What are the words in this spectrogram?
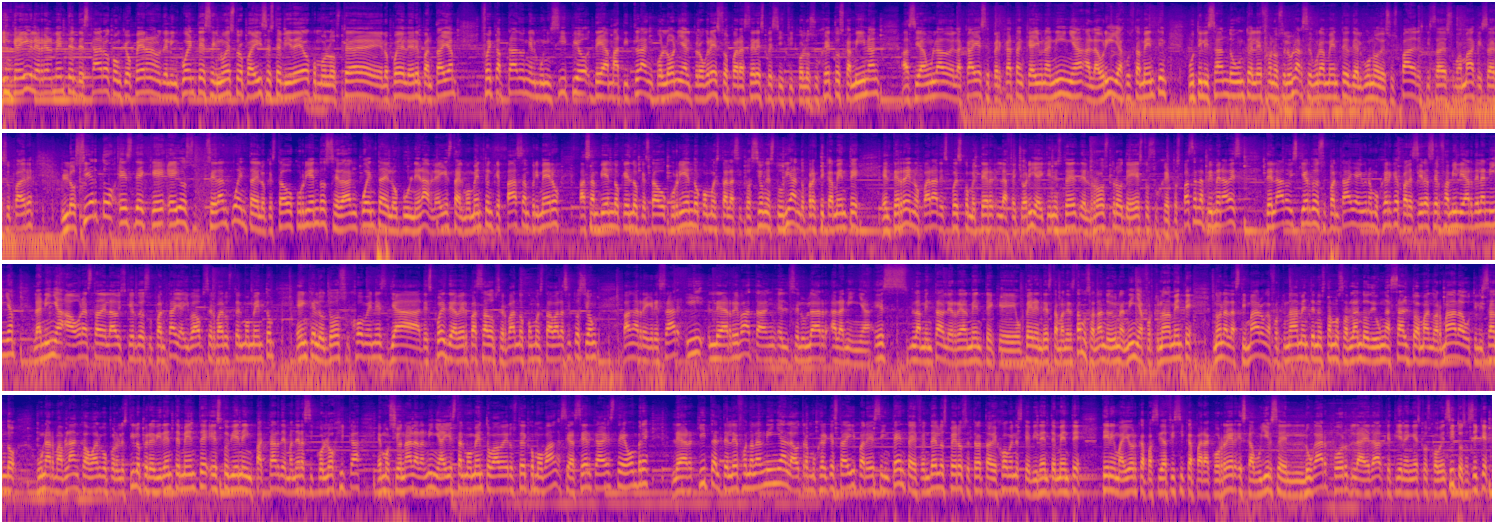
Increíble realmente el descaro con que operan los delincuentes en nuestro país. Este video, como lo usted eh, lo puede leer en pantalla, fue captado en el municipio de Amatitlán, Colonia El Progreso, para ser específico. Los sujetos caminan hacia un lado de la calle, se percatan que hay una niña a la orilla justamente utilizando un teléfono celular, seguramente de alguno de sus padres, quizá de su mamá, quizá de su padre. Lo cierto es de que ellos se dan cuenta de lo que está ocurriendo, se dan cuenta de lo vulnerable. Ahí está el momento en que pasan primero, pasan viendo qué es lo que está ocurriendo, cómo está la situación, estudiando prácticamente el terreno para después cometer la fechoría. Ahí tiene usted el rostro de estos sujetos. Pasan la primera vez. Del lado izquierdo de su pantalla hay una mujer que pareciera ser familiar de la niña. La niña ahora está del lado izquierdo de su pantalla y va a observar usted el momento en que los dos jóvenes ya después de haber pasado observando cómo estaba la situación, van a regresar y le arrebatan el celular a la niña. Es lamentable realmente que operen de esta manera. Estamos hablando de una niña, afortunadamente no la lastimaron, afortunadamente no estamos hablando de un asalto a mano armada, utilizando un arma blanca o algo por el estilo, pero evidentemente esto viene a impactar de manera psicológica, emocional a la niña. Ahí está el momento, va a ver usted cómo van, se acerca a este hombre, le quita el teléfono a la niña, la otra mujer que está ahí parece intenta defenderlos, pero se trata de jóvenes que evidentemente tienen mayor capacidad física para correr, escabullirse del lugar por la edad que tienen estos jovencitos. Así que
